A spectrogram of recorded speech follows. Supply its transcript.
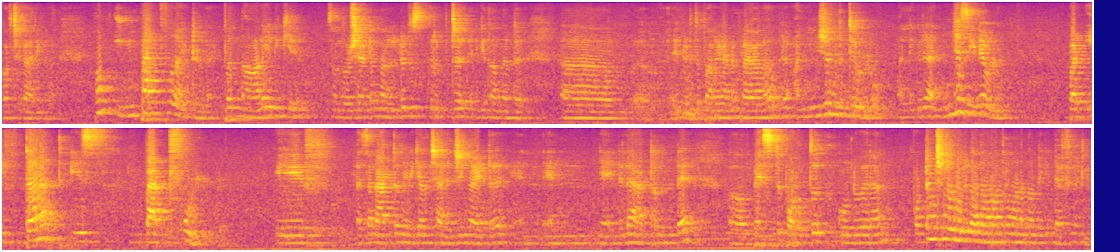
കുറച്ച് കാര്യങ്ങൾ അപ്പം ഇമ്പാക്റ്റ്ഫുൾ ആയിട്ടുണ്ട് ഇപ്പം നാളെ എനിക്ക് സന്തോഷമായിട്ട് നല്ലൊരു സ്ക്രിപ്റ്റ് എനിക്ക് തന്നിട്ട് എന്റെ അടുത്ത് പറയുകയാണ് പ്രയാഗ ഒരു അഞ്ച് മിനിറ്റേ ഉള്ളൂ അല്ലെങ്കിൽ ഒരു അഞ്ച് സീനേ ഉള്ളൂ. But if that is impactful if as an actor എനിക്കത് ചലഞ്ചിങ് ആയിട്ട് എന്റെ ആക്ടറിന്റെ ബെസ്റ്റ് പുറത്ത് കൊണ്ടുവരാൻ പൊട്ടൻഷ്യൽ ഉള്ളൊരു കഥാപാത്രമാണെന്നുണ്ടെങ്കിൽ ഡെഫിനറ്റ്ലി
